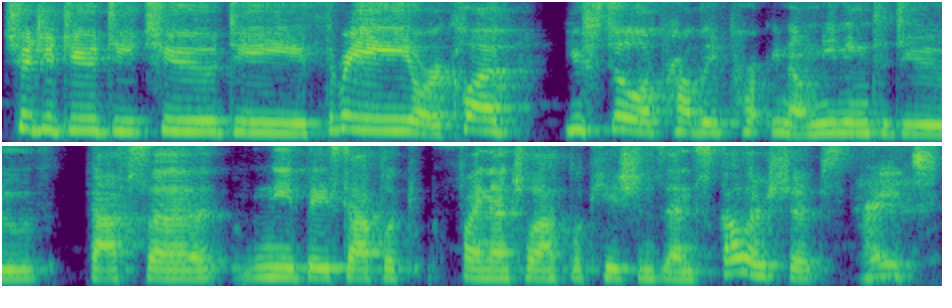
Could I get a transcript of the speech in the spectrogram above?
should you do D2, D3 or club, you still are probably you know needing to do FAFSA need-based applic- financial applications and scholarships. Right.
